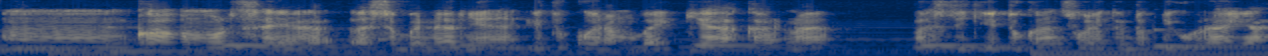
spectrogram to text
Hmm, kalau menurut saya eh, sebenarnya itu kurang baik ya karena plastik itu kan sulit untuk diurai ya.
